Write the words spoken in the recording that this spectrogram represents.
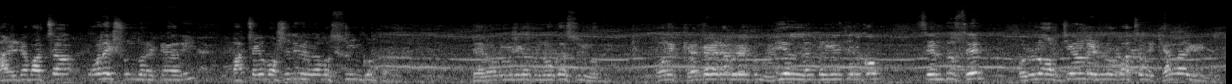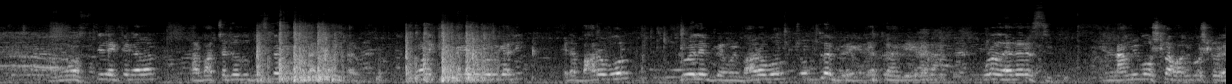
আর এটা বাচ্চা অনেক সুন্দর একটা গাড়ি। বাচ্চাকে বসে দিবেন আবার সুইং করতে হবে। অটোমেটিক নৌকা সুইং হবে। অনেক এটা করে একদম রিয়েল ল্যাম্বরগিনি যেরকম সেম টু সেম ওটা হলো অরিজিনাল এটা হলো বাচ্চাদের খেলার গাড়ি আমি অস্থির একটা কালার আর বাচ্চা যত দুষ্ট অনেক গেলে করে গাড়ি এটা বারো বল টুয়েলভ এমপিয়ার মানে বারো বল, চোদ্দ গাড়ি এত হেভি এটা পুরো লেদারের সিট আমি বসলাম, আমি বসলে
